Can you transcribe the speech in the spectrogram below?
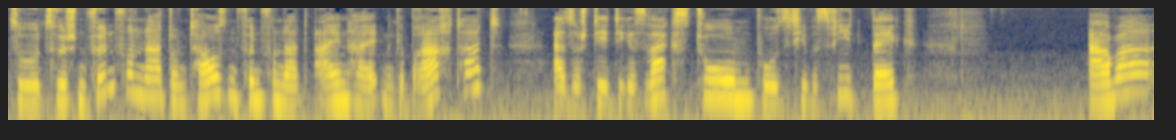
zu zwischen 500 und 1500 Einheiten gebracht hat, also stetiges Wachstum, positives Feedback. Aber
